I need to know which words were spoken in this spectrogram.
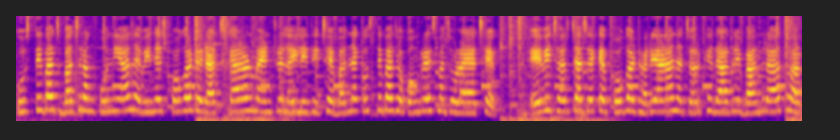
કુસ્તીબાજ બજરંગ પુનિયા અને વિનેશ ફોગટે રાજકારણમાં એન્ટ્રી લઈ લીધી છે. બંને કુસ્તીબાજો કોંગ્રેસમાં જોડાયા છે. એવી ચર્ચા છે કે ફોગટ હરિયાણાના ચરખી દાદરી બાંદ્રા અથવા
